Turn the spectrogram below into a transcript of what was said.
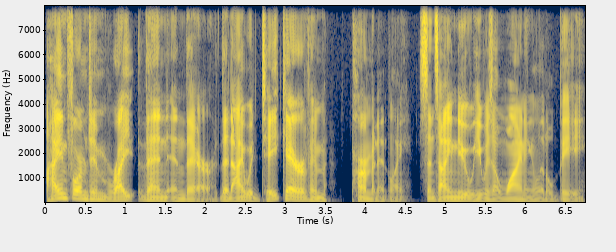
I informed him right then and there that I would take care of him permanently, since I knew he was a whining little bee.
